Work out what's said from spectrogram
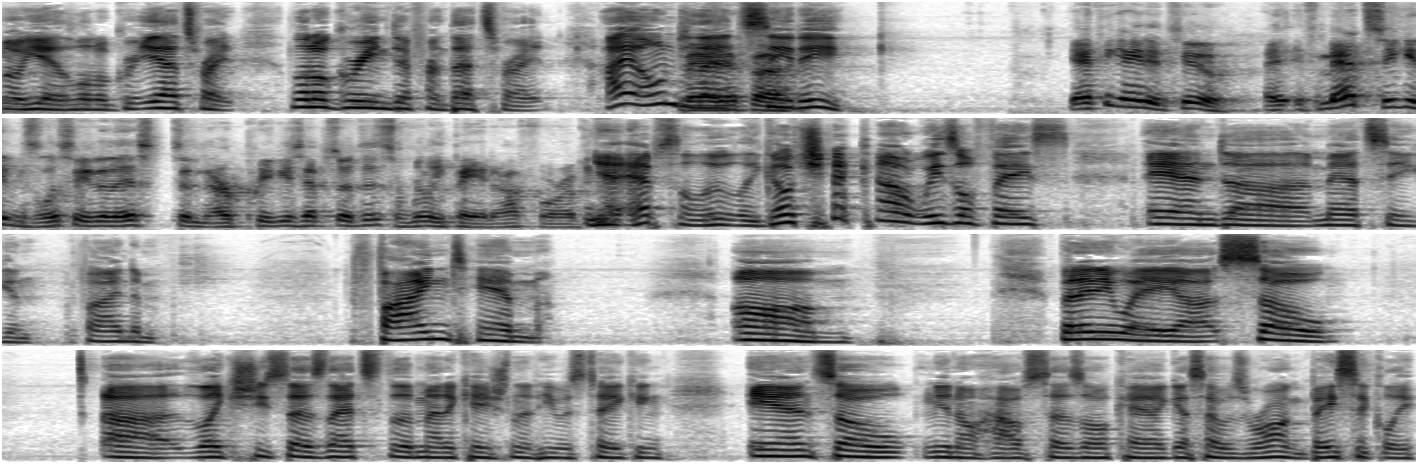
Oh yeah little green yeah, that's right. Little green different that's right. I owned Man, that uh, CD Yeah, I think I did too. If Matt Segan's listening to this in our previous episodes, this is really paying off for him. Yeah, absolutely. Go check out Weaselface and uh, Matt Segan. Find him. Find him. Um, but anyway, uh, so uh, like she says, that's the medication that he was taking. And so, you know, House says, okay, I guess I was wrong, basically.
